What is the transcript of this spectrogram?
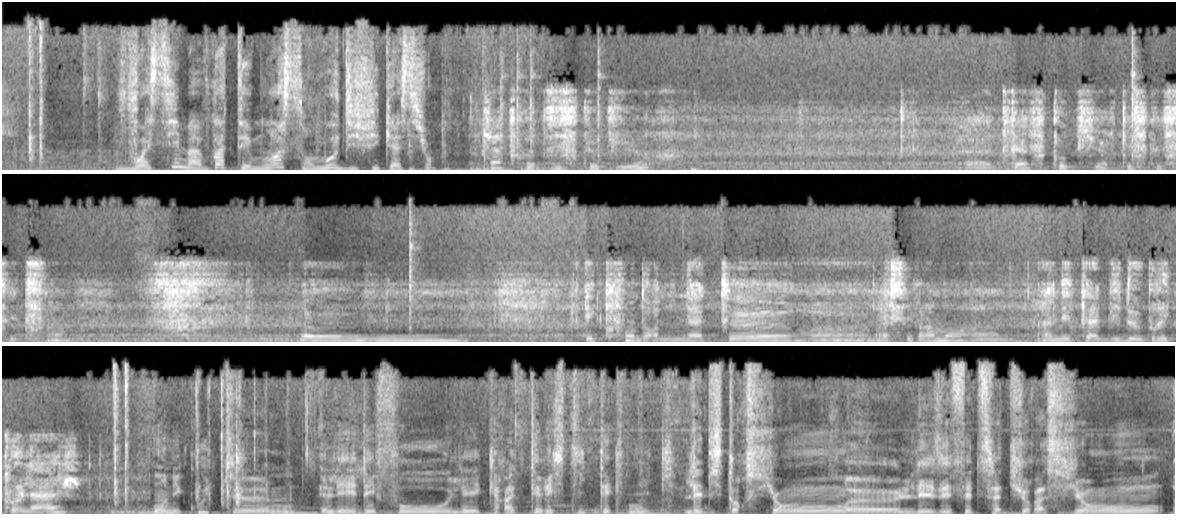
Voici ma voix témoin sans modification. Quatre disques durs. Euh, DAF copieur, qu'est-ce que c'est que ça euh, écran d'ordinateur. Euh, c'est vraiment un, établi de bricolage. On écoute euh, les défauts, les caractéristiques techniques, les distorsions, euh, les effets de saturation,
